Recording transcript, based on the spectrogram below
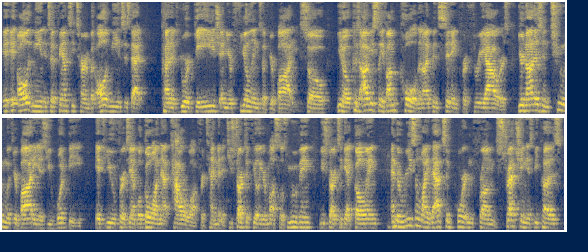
it, it, all it means, it's a fancy term, but all it means is that kind of your gauge and your feelings of your body. So, you know, because obviously if I'm cold and I've been sitting for three hours, you're not as in tune with your body as you would be if you, for example, go on that power walk for 10 minutes. You start to feel your muscles moving, you start to get going. And the reason why that's important from stretching is because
